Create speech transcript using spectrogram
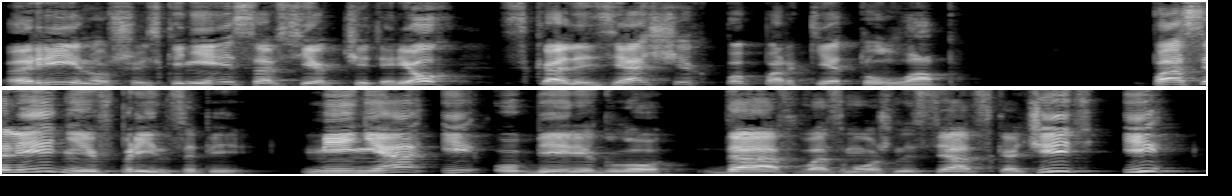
ринувшись к ней со всех четырех скользящих по паркету лап. Последнее, в принципе, меня и уберегло, дав возможность отскочить и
